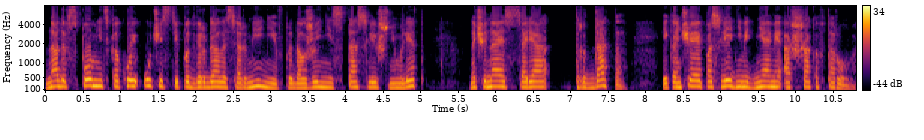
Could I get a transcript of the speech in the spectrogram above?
надо вспомнить, какой участи подвергалась Армения в продолжении ста с лишним лет, начиная с царя Трдата и кончая последними днями Аршака II,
